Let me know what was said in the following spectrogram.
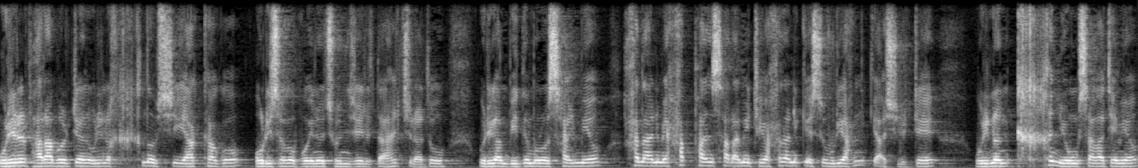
우리를 바라볼 때는 우리는 한없이 약하고 어리석어 보이는 존재일다 할지라도 우리가 믿음으로 살며 하나님의 합한 사람이 되어 하나님께서 우리와 함께 하실 때 우리는 큰 용사가 되며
